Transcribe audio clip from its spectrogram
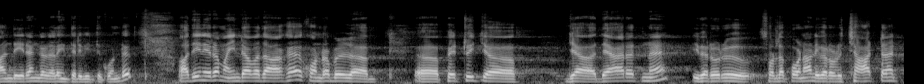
ஆழ்ந்த இரங்கல்களையும் தெரிவித்துக் கொண்டு அதே நேரம் ஐந்தாவதாக கொன்றபிள் பெற்றி ஜ தயாரத்ன இவர் ஒரு சொல்லப்போனால் இவர் ஒரு சார்ட்டர்ட்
